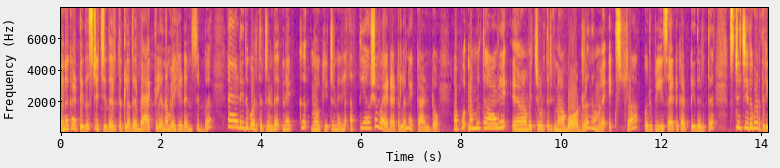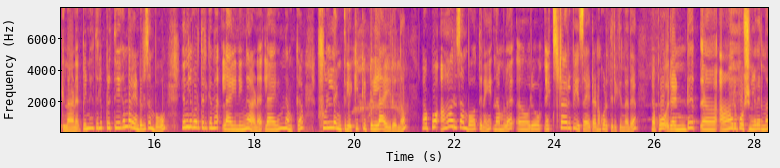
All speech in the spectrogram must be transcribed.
ഒന്ന് കട്ട് ചെയ്ത് സ്റ്റിച്ച് ചെയ്ത് എടുത്തിട്ടുള്ളത്. ബാക്കിൽ നമ്മൾ ഹിഡൻ സിബ് ആഡ് ചെയ്ത് കൊടുത്തിട്ടുണ്ട്. നെക്ക് നോക്കിയിട്ടുണ്ടെങ്കിൽ അത്യാവശ്യം വൈഡായിട്ടുള്ള നെക്കാണ് കേട്ടോ അപ്പോൾ നമ്മൾ താഴെ വെച്ച് കൊടുത്തിരിക്കുന്ന ആ ബോർഡർ നമ്മൾ എക്സ്ട്രാ ഒരു പീസായിട്ട് കട്ട് ചെയ്തെടുത്ത് സ്റ്റിച്ച് ചെയ്ത് കൊടുത്തിരിക്കുന്നതാണ്. പിന്നെ ഇതിൽ പ്രത്യേകം പറയേണ്ട ഒരു സംഭവം ഇതിൽ കൊടുത്തിരിക്കുന്ന ലൈനിങ് ആണ്. ലൈനിങ് നമുക്ക് ഫുൾ ലെങ്ത്തിലേക്ക് കിട്ടില്ലായിരുന്നു. അപ്പോൾ ആ ഒരു സംഭവത്തിന് നമ്മൾ ഒരു എക്സ്ട്രാ ഒരു പീസായിട്ടാണ് കൊടുത്തിരിക്കുന്നത്. അപ്പോൾ രണ്ട് ആ ഒരു പോർഷനിൽ വരുന്ന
